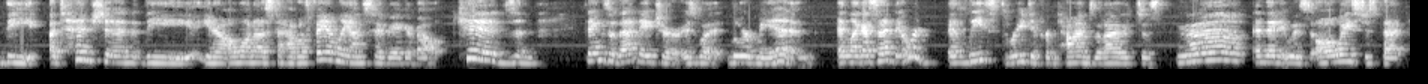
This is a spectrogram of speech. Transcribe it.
the attention, the, you know, I want us to have a family. I'm so big about kids and things of that nature is what lured me in. And like I said, there were at least three different times that I was just, and then it was always just that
